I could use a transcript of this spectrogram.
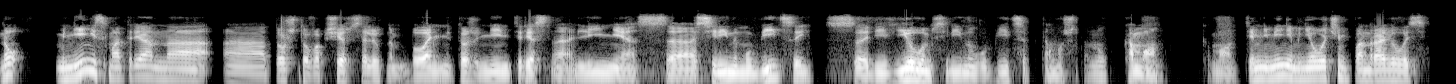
Ну, мне, несмотря на а, то, что вообще абсолютно была не, тоже неинтересна линия с а, серийным убийцей, с ревилом серийного убийцы, потому что, ну, come on, come on. Тем не менее, мне очень понравилось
